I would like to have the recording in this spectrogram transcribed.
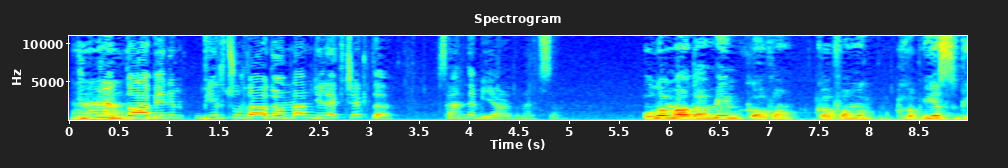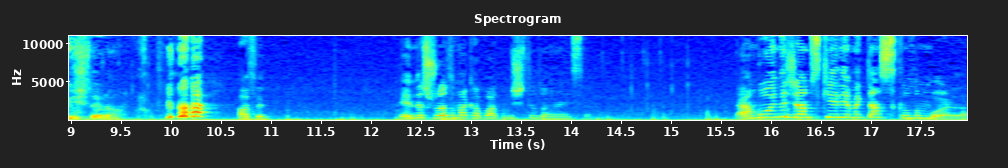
Hmm. Daha benim bir tur daha dönmem gerekecek de. Sen de mi yardım etsen? Oğlum adam benim kafam kafamı kapıya sıkıştırdı. Aferin. Benim de suratıma kapatmıştı da neyse. Ben bu oyunda jumpscare yemekten sıkıldım bu arada.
